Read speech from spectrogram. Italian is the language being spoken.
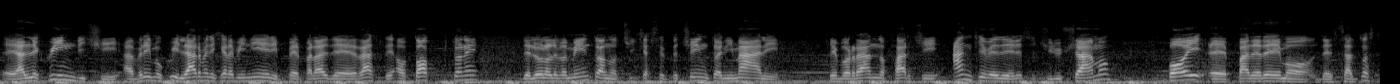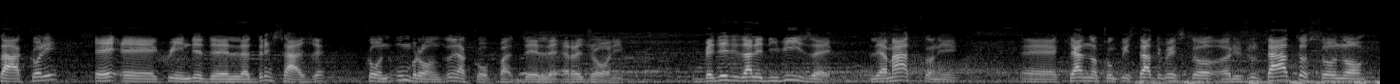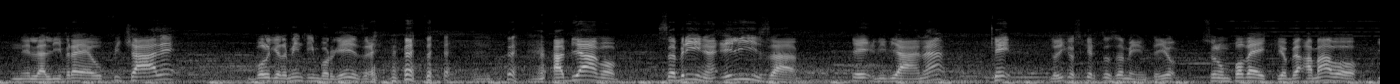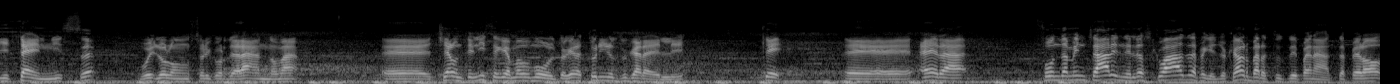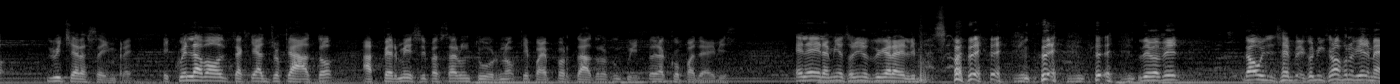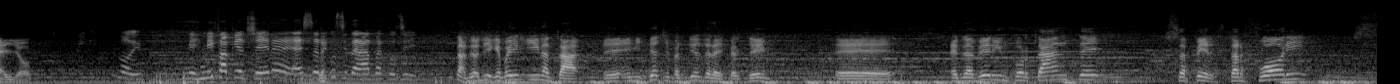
eh, alle 15 avremo qui l'Arma dei Carabinieri per parlare delle razze autoctone, del loro allevamento, hanno circa 700 animali che vorranno farci anche vedere se ci riusciamo, poi eh, parleremo del salto ostacoli e eh, quindi del dressage con un bronzo nella Coppa delle Regioni. Vedete dalle divise le Amazzoni eh, che hanno conquistato questo risultato sono nella livrea ufficiale, volgarmente in borghese. Abbiamo Sabrina, Elisa e Viviana che, lo dico scherzosamente, io sono un po' vecchio, amavo il tennis, voi loro non se lo ricorderanno, ma eh, c'era un tennista che amavo molto, che era Tonino Zuccarelli, che eh, era fondamentale nella squadra perché giocava il barattuto di Panatta, però lui c'era sempre e quella volta che ha giocato ha permesso di passare un turno che poi ha portato alla conquista della Coppa Davis. E lei era mia Tonino Zugarelli, posso le, le, le, No, col microfono viene meglio. Mi, mi, fa piacere essere considerata così. No, devo dire che poi in realtà eh, mi piace partire da lei perché eh, è davvero importante saper star fuori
